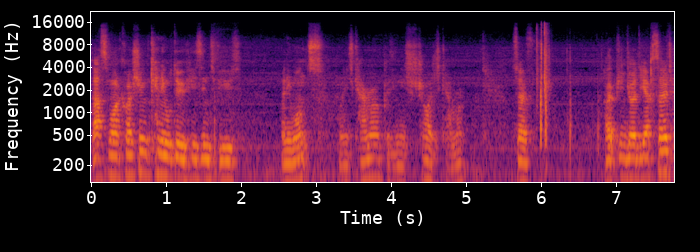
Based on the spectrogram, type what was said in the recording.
That's my question. Kenny will do his interviews when he wants, on his camera, because he needs to charge his camera. So, hope you enjoyed the episode.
